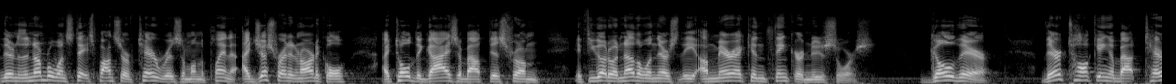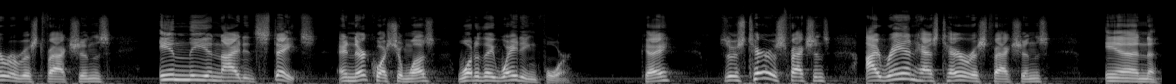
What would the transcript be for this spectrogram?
they're the number one state sponsor of terrorism on the planet. I just read an article. I told the guys about this from, if you go to another one, there's the American Thinker news source. Go there. They're talking about terrorist factions in the United States. And their question was, what are they waiting for? Okay? So there's terrorist factions. Iran has terrorist factions in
